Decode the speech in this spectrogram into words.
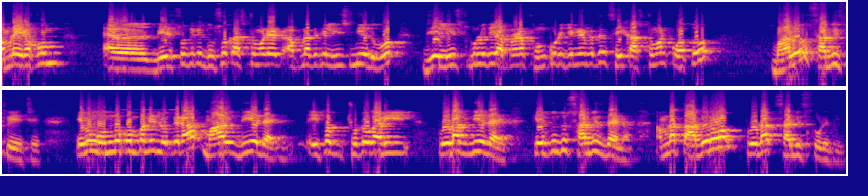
আমরা এরকম দেড়শো থেকে দুশো কাস্টমারের আপনাদেরকে লিস্ট দিয়ে দেবো। যে লিস্টগুলো দিয়ে আপনারা ফোন করে জেনে নেবেন সেই কাস্টমার কত ভালো সার্ভিস পেয়েছে। এবং অন্য কোম্পানির লোকেরা মাল দিয়ে দেয় এইসব ছোট গাড়ি প্রোডাক্ট দিয়ে দেয় কেউ কিন্তু সার্ভিস দেয় না। আমরা তাদেরও প্রোডাক্ট সার্ভিস করে দিই।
